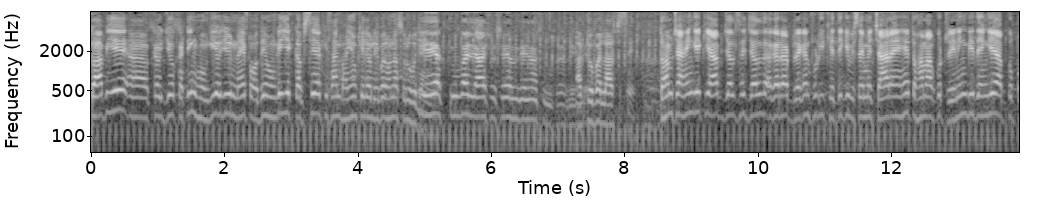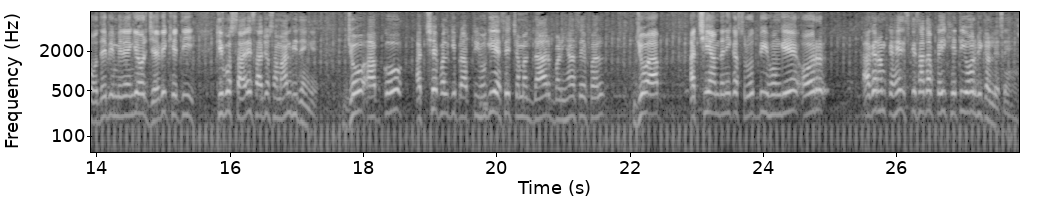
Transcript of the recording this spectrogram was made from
तो आप ये जो कटिंग होंगी और जो नए पौधे होंगे ये कब से किसान भाइयों के लिए अवेलेबल होना शुरू हो जाएगा? ये अक्टूबर लास्ट से हम देना शुरू कर देंगे। अक्टूबर लास्ट से। तो हम चाहेंगे कि आप जल्द से जल्द, अगर आप ड्रैगन फ्रूट की खेती के विषय में चाह रहे हैं तो हम आपको ट्रेनिंग भी देंगे, आपको पौधे भी मिलेंगे और जैविक खेती की वो सारे साजो सामान भी देंगे, जो आपको अच्छे फल की प्राप्ति होगी, ऐसे चमकदार, बढ़िया से फल, जो आप अच्छी आमदनी का स्रोत भी होंगे और अगर हम कहें इसके साथ आप कई खेती और भी कर लेते हैं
